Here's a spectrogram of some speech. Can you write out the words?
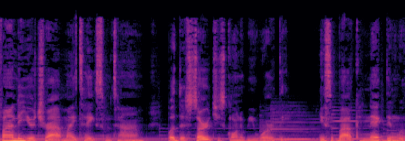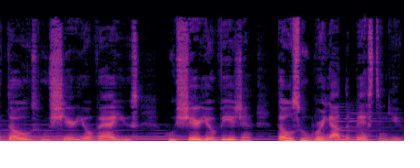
Finding your tribe might take some time, but the search is going to be worthy. It's about connecting with those who share your values, who share your vision, those who bring out the best in you.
